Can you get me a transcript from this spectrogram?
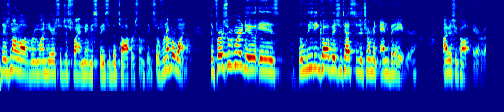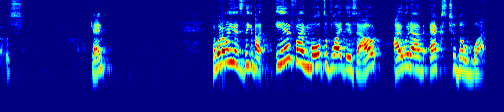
there's not a lot of room on here, so just find maybe space at the top or something. So for number one, the first one we're going to do is the leading coefficient test to determine end behavior. I'm just going to call it arrows. Okay? And what I want you guys to think about, if I multiplied this out, I would have x to the what?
